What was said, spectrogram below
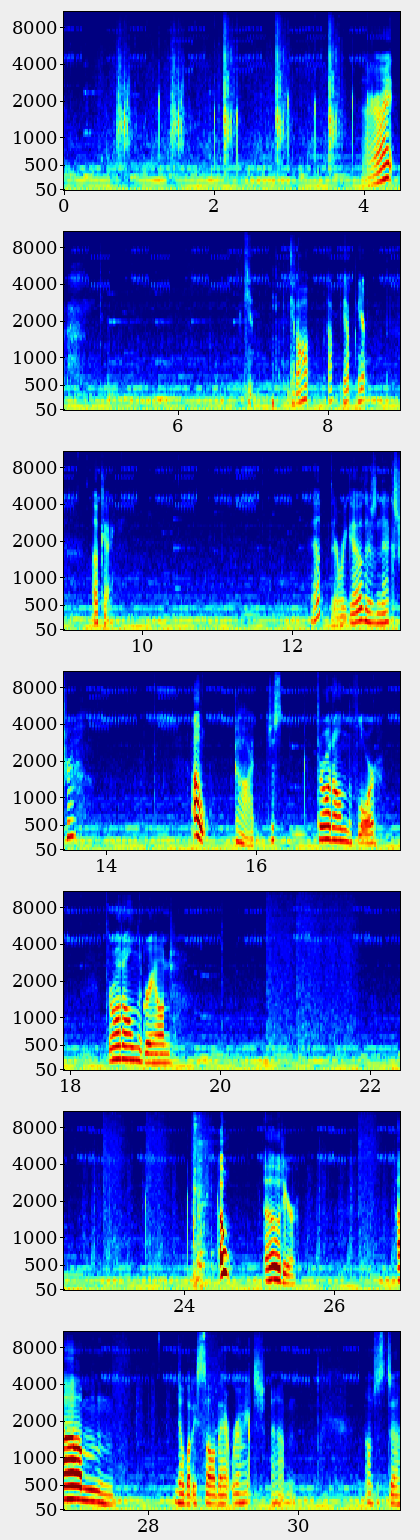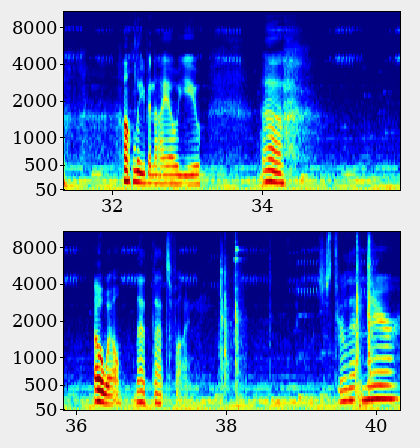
Yep. Here. Okay. Yep. There we go. There's an extra. Oh, God. Just throw it on the floor. Throw it on the ground. Oh! Oh dear. Um, nobody saw that, right? Um, I'll just, uh, I'll leave an IOU. Uh, oh well, that, that's fine. Throw that in there.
